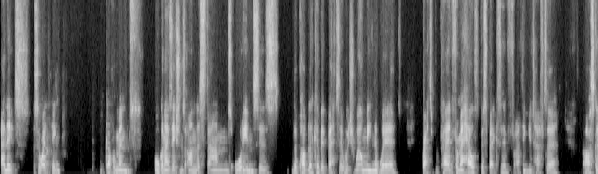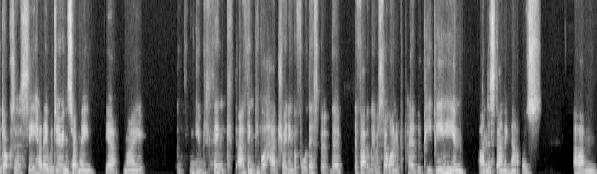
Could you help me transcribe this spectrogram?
And it's so I think government organizations understand audiences, the public a bit better, which will mean that we're better prepared from a health perspective. I think you'd have to ask a doctor, see how they were doing. Certainly, yeah, my you think I think people had training before this, but the the fact that we were so underprepared with PPE and understanding that was um,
